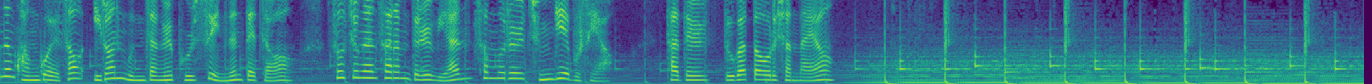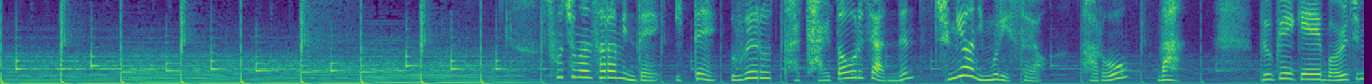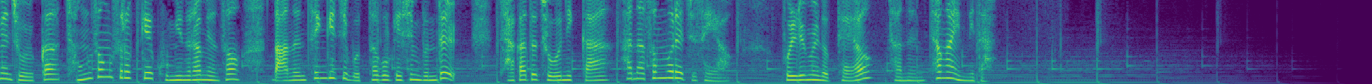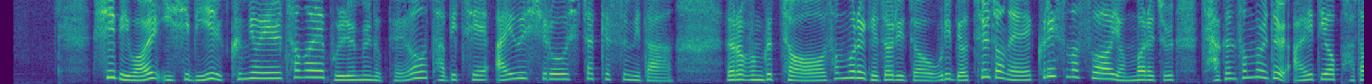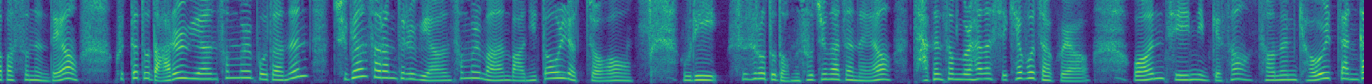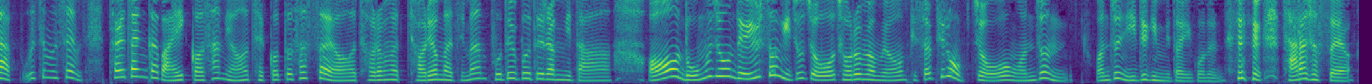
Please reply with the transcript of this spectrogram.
수많은 광고에서 이런 문장을 볼 수 있는 때죠. 소중한 사람들을 위한 선물을 준비해보세요. 다들 누가 떠오르셨나요? 소중한 사람인데 이때 의외로 잘 떠오르지 않는 중요한 인물이 있어요. 바로 나. 누구에게 뭘 주면 좋을까 정성스럽게 고민을 하면서 나는 챙기지 못하고 계신 분들, 작아도 좋으니까 하나 선물해 주세요. 볼륨을 높여요. 저는 청아입니다. 12월 22일 금요일 청하의 볼륨을 높여요. 다비치의 아이위시로 시작했습니다. 여러분, 그쵸. 선물의 계절이죠. 우리 며칠 전에 크리스마스와 연말에 줄 작은 선물들 아이디어 받아봤었는데요. 그때도 나를 위한 선물보다는 주변 사람들을 위한 선물만 많이 떠올렸죠. 우리 스스로도 너무 소중하잖아요. 작은 선물 하나씩 해보자고요. 원지인님께서 저는 겨울 장갑, 웃음 웃음, 털 장갑 아이 거 사며 제 것도 샀어요. 저렴, 저렴하지만 보들보들합니다. 아, 너무 좋은데요. 일석이조죠. 저렴하면 비쌀 필요 없죠. 완전, 완전 이득입니다, 이거는. 잘하셨어요.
